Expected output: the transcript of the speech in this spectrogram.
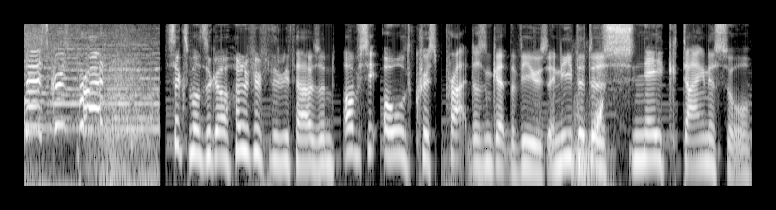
There's Chris Pratt! Six months ago, 153,000. Obviously, old Chris Pratt doesn't get the views, and neither does Snake Dinosaur.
